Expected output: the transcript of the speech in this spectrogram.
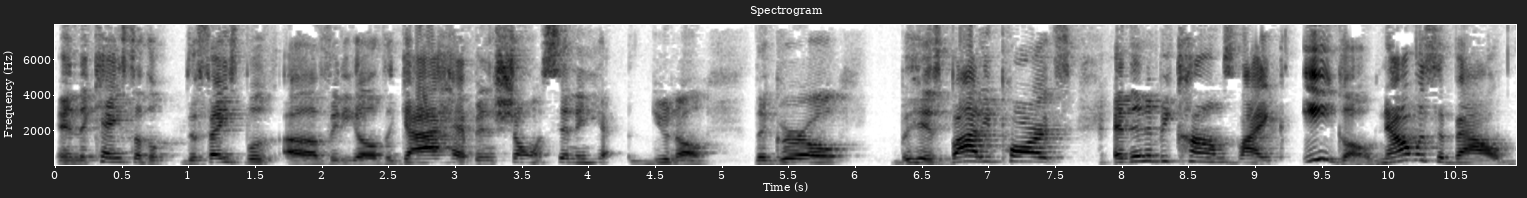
In the case of the, the Facebook uh, video, the guy had been showing, sending, you know, the girl his body parts and then it becomes like ego now it's about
